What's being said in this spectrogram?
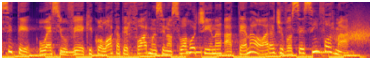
ST, o SUV que coloca performance na sua rotina até na hora de você se informar.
